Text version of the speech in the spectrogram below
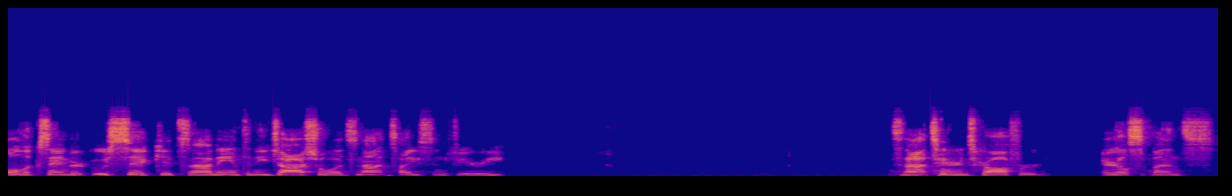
Alexander Usyk. It's not Anthony Joshua. It's not Tyson Fury. It's not Terence Crawford. Errol Spence.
